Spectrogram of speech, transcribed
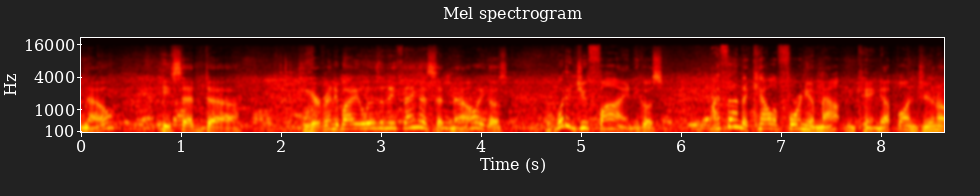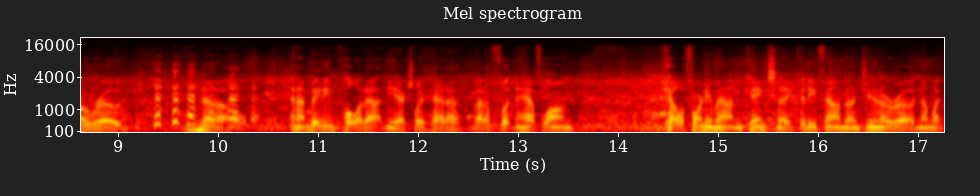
No. He said, uh, Did you hear of anybody lose anything? I said, No. He goes, What did you find? He goes, I found a California Mountain King up on Juno Road no. And I made him pull it out, and he actually had a, about a foot and a half long California mountain king snake that he found on Juno Road. And I'm like,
